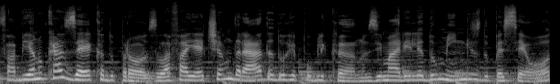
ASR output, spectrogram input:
Fabiano Caseca, do PROS, Lafayette Andrada, do Republicanos e Marília Domingues, do PCO,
